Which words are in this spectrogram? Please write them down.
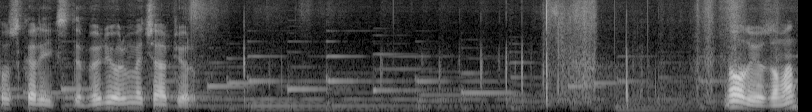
cos kare x'te bölüyorum ve çarpıyorum. Ne oluyor o zaman?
